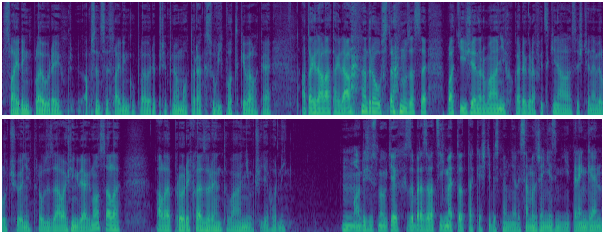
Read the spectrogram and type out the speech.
sliding pleury, absence slidingu pleury při pneumotoraxu, výpotky velké a tak dále a tak dále. Na druhou stranu zase platí, že normální kardiografický nález ještě nevylučuje některou ze závažných diagnóz, ale, ale pro rychlé zorientování určitě vhodný. Hmm, a když už jsme u těch zobrazovacích metod, tak ještě bychom měli samozřejmě zmínit rengen.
